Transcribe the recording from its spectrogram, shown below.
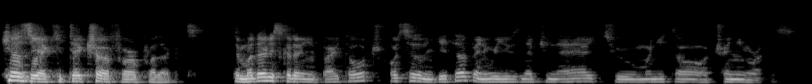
Here's the architecture of our product. The model is coded in PyTorch, hosted on GitHub, and we use Neptune AI to monitor our training runs.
